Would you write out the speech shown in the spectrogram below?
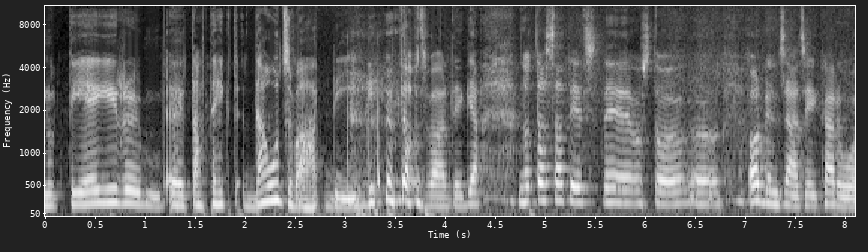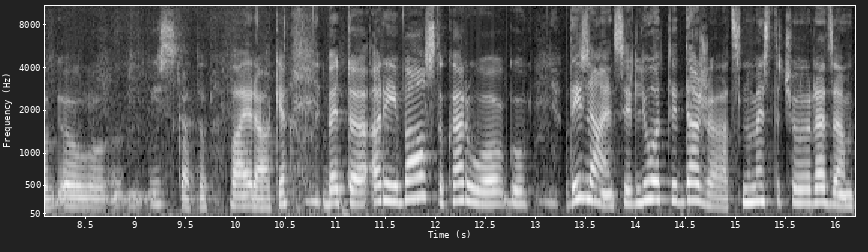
nu, tie ir, e, tā teikt, daudzvārdīgi. daudzvārdīgi, jā. Nu, tas attiec uz to uh, organizāciju karogu uh, izskatu vairāk, ja. Bet uh, arī valstu karogu karogu dizains ir ļoti dažāds. Nu, mēs taču redzam,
